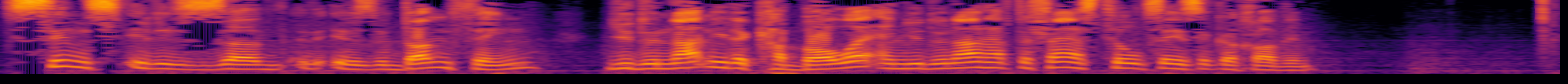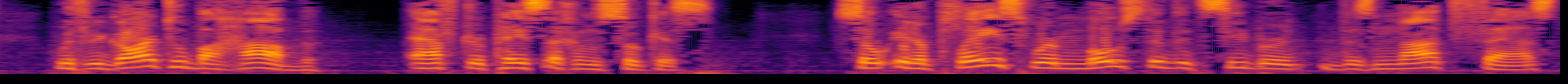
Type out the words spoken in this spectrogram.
since it is uh, it is a done thing, you do not need a kabbalah and you do not have to fast till Tzeisek Achavim. With regard to Bahab, after Pesach and Sukkot, so in a place where most of the tzibur does not fast,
